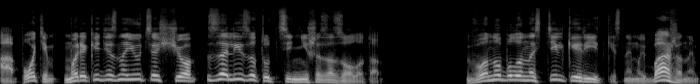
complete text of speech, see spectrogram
А потім моряки дізнаються, що залізо тут цінніше за золото. Воно було настільки рідкісним і бажаним,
